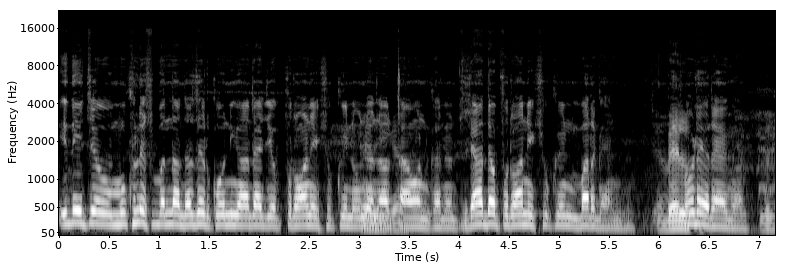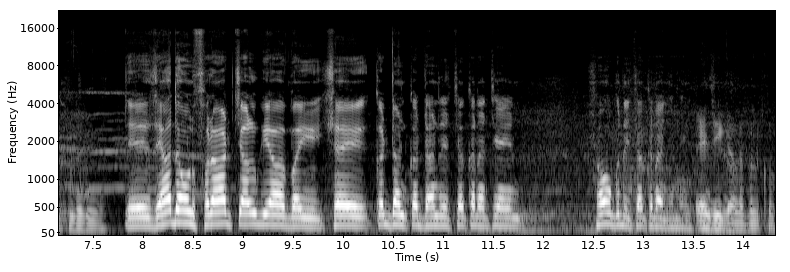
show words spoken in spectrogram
ਇਹਦੇ ਚ ਮੁਖਲਿਸ ਬੰਦਾ ਨਜ਼ਰ ਕੋ ਨਹੀਂ ਆਦਾ ਜੋ ਪੁਰਾਣੇ ਸ਼ੌਕੀਨ ਉਹਨਾਂ ਨਾਲ ਤਾਵਨ ਕਰਨ ਜ਼ਿਆਦਾ ਪੁਰਾਣੇ ਸ਼ੌਕੀਨ ਮਰ ਗਏ ਨੇ। ਥੋੜੇ ਰਹਿ ਗਏ ਬਿਲਕੁਲ। ਤੇ ਜ਼ਿਆਦਾ ਹੁਣ ਫਰਾਡ ਚੱਲ ਗਿਆ ਭਾਈ ਸ਼ੈ ਕੱਢਣ ਕੱਢਣ ਦੇ ਚੱਕਰਾਂ 'ਚ ਸ਼ੌਕ ਦੇ ਚੱਕਰਾਂ 'ਚ ਨਹੀਂ ਇਹ ਜੀ ਗੱਲ ਬਿਲਕੁਲ।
